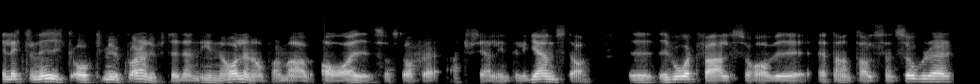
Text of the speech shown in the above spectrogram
elektronik och mjukvara nu för tiden innehåller någon form av AI som står för artificiell intelligens. Då. I, I vårt fall så har vi ett antal sensorer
